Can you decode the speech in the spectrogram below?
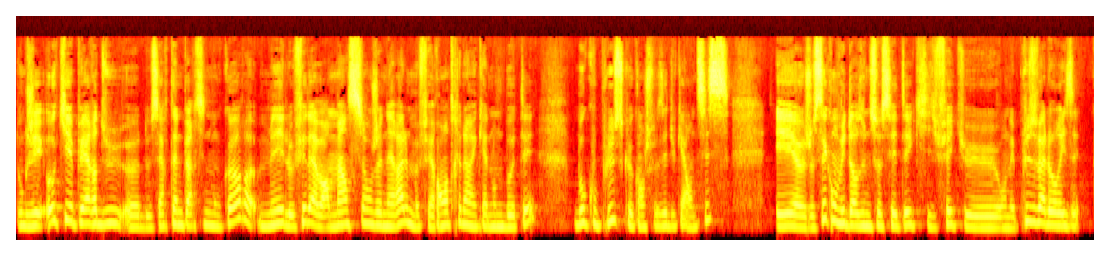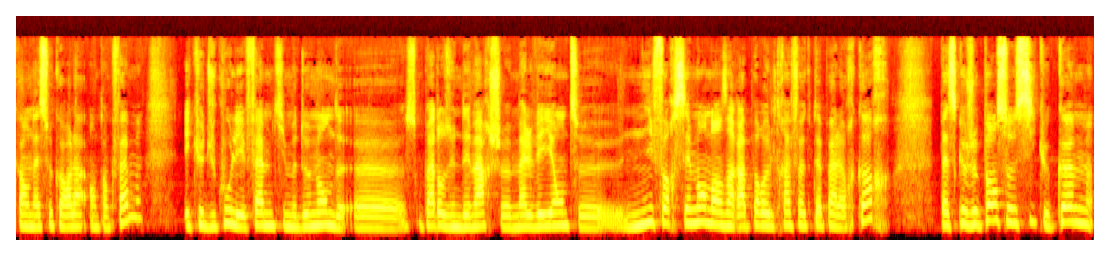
Donc j'ai ok perdu euh, de certaines parties de mon corps, mais le fait d'avoir minci en général me fait rentrer dans les canons de beauté beaucoup plus que quand je faisais du 46. Et euh, je sais qu'on vit dans une société qui fait que on est plus valorisé quand on a ce corps-là en tant que femme, et que du coup les femmes qui me demandent euh, sont pas dans une démarche malveillante euh, ni forcément dans un rapport ultra fucked up à leur corps, parce que je pense aussi que comme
